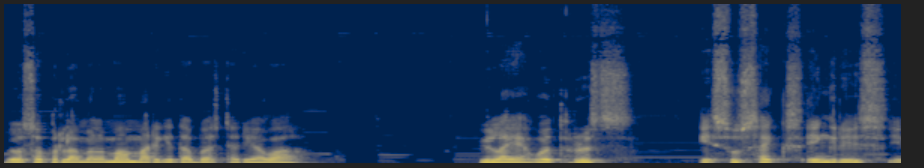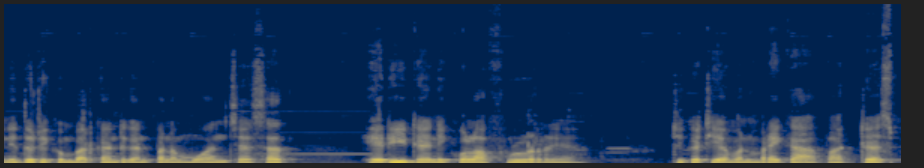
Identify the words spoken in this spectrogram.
Gak usah berlama-lama, mari kita bahas dari awal. Wilayah Wadhurst, Sussex, Inggris, ini tuh digembarkan dengan penemuan jasad Harry dan Nicola Fuller ya di kediaman mereka pada 10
